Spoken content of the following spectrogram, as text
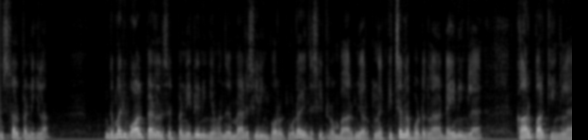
இன்ஸ்டால் பண்ணிக்கலாம். இந்த மாதிரி வால் பேனல் செட் பண்ணிவிட்டு நீங்கள் வந்து மேலே சீலிங் போடுறதுக்கு கூட இந்த சீட் ரொம்ப அருமையாக இருக்குங்க. கிச்சனில் போட்டுக்கலாம் டைனிங்கில் கார் பார்க்கிங்கில்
